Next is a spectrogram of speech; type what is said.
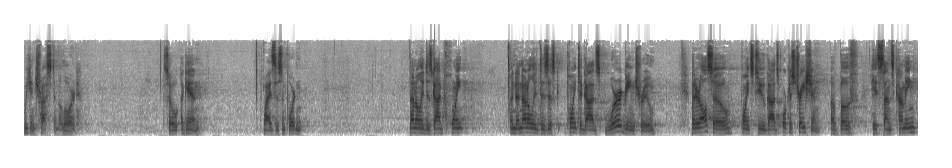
We can trust in the Lord. So, again, why is this important? Not only does God point, not only does this point to God's word being true, but it also points to God's orchestration of both his son's coming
